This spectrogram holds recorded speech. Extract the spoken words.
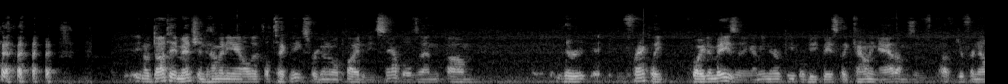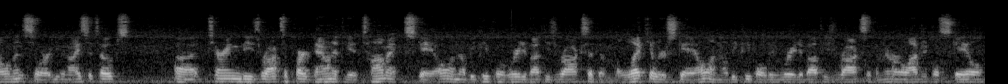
you know, Dante mentioned how many analytical techniques we're going to apply to these samples, and um, they're frankly quite amazing. I mean, there are people be basically counting atoms of, of different elements or even isotopes. Uh, tearing these rocks apart down at the atomic scale, and there'll be people worried about these rocks at the molecular scale, and there'll be people worried about these rocks at the mineralogical scale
